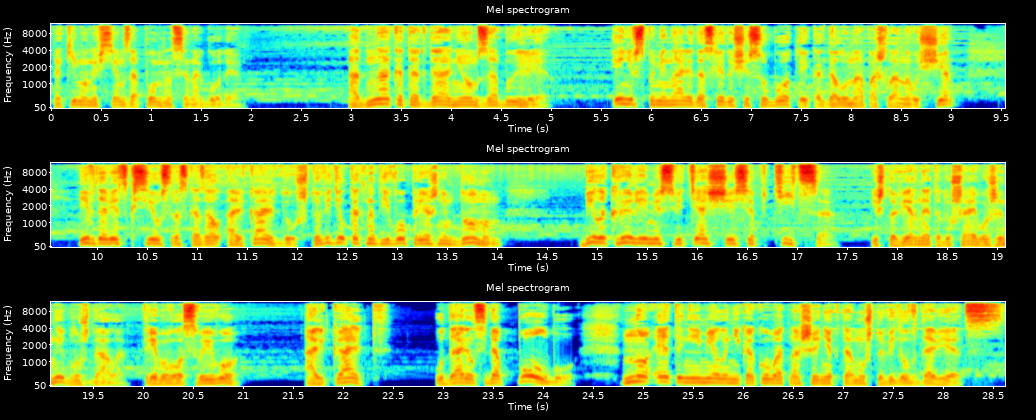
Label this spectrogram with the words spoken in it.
Таким он и всем запомнился на годы. Однако тогда о нем забыли и не вспоминали до следующей субботы, когда луна пошла на ущерб, и вдовец Ксиус рассказал Алькальду, что видел, как над его прежним домом била крыльями светящаяся птица — и что верно эта душа его жены блуждала, требовала своего. Алькальт ударил себя по лбу, но это не имело никакого отношения к тому, что видел вдовец.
